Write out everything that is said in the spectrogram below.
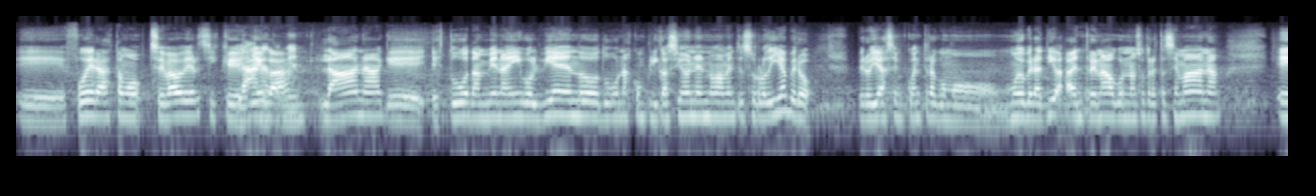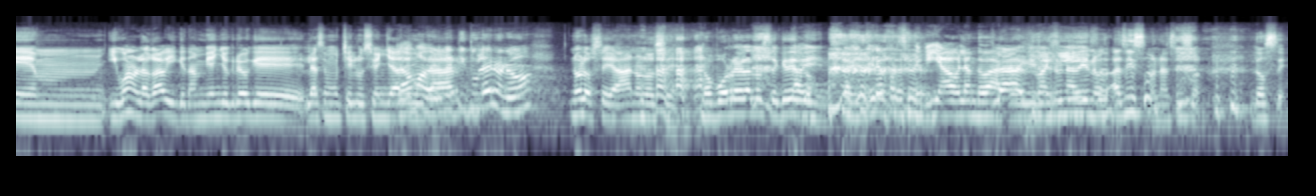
eh, fuera, estamos, se va a ver si es que la llega Ana también. la Ana, que estuvo también ahí volviendo, tuvo unas complicaciones nuevamente en su rodilla, pero, pero ya se encuentra como muy operativa, ha entrenado con nosotros esta semana. Eh, y bueno, la Gaby, que también yo creo que le hace mucha ilusión ya ¿La vamos debutar. a ver de titular o no? No lo sé, ah, no lo sé. No puedo revelar los secretos. Está bien, está bien. Era por si te pillaba hablando bajo. Claro, imagino. Así son, así son. Lo sé.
